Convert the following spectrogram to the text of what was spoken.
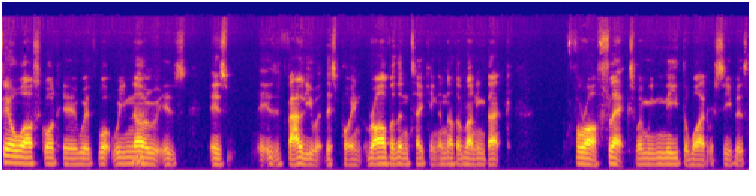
fill our squad here with what we know yeah. is is is value at this point, rather than taking another running back for our flex when we need the wide receivers.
